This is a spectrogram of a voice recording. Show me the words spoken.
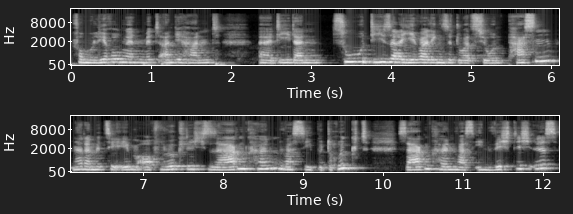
Formulierungen mit an die Hand, äh, die dann zu dieser jeweiligen Situation passen, ne, damit sie eben auch wirklich sagen können, was sie bedrückt, sagen können, was ihnen wichtig ist,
